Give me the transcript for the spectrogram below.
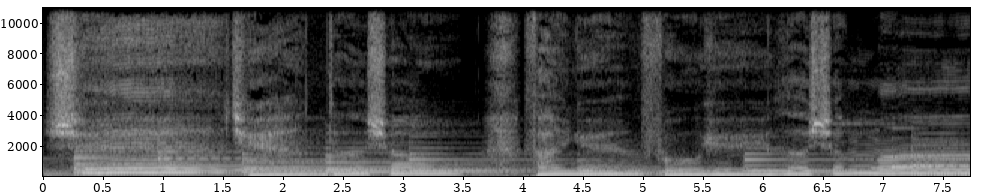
时间的手翻云覆雨了。什么？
